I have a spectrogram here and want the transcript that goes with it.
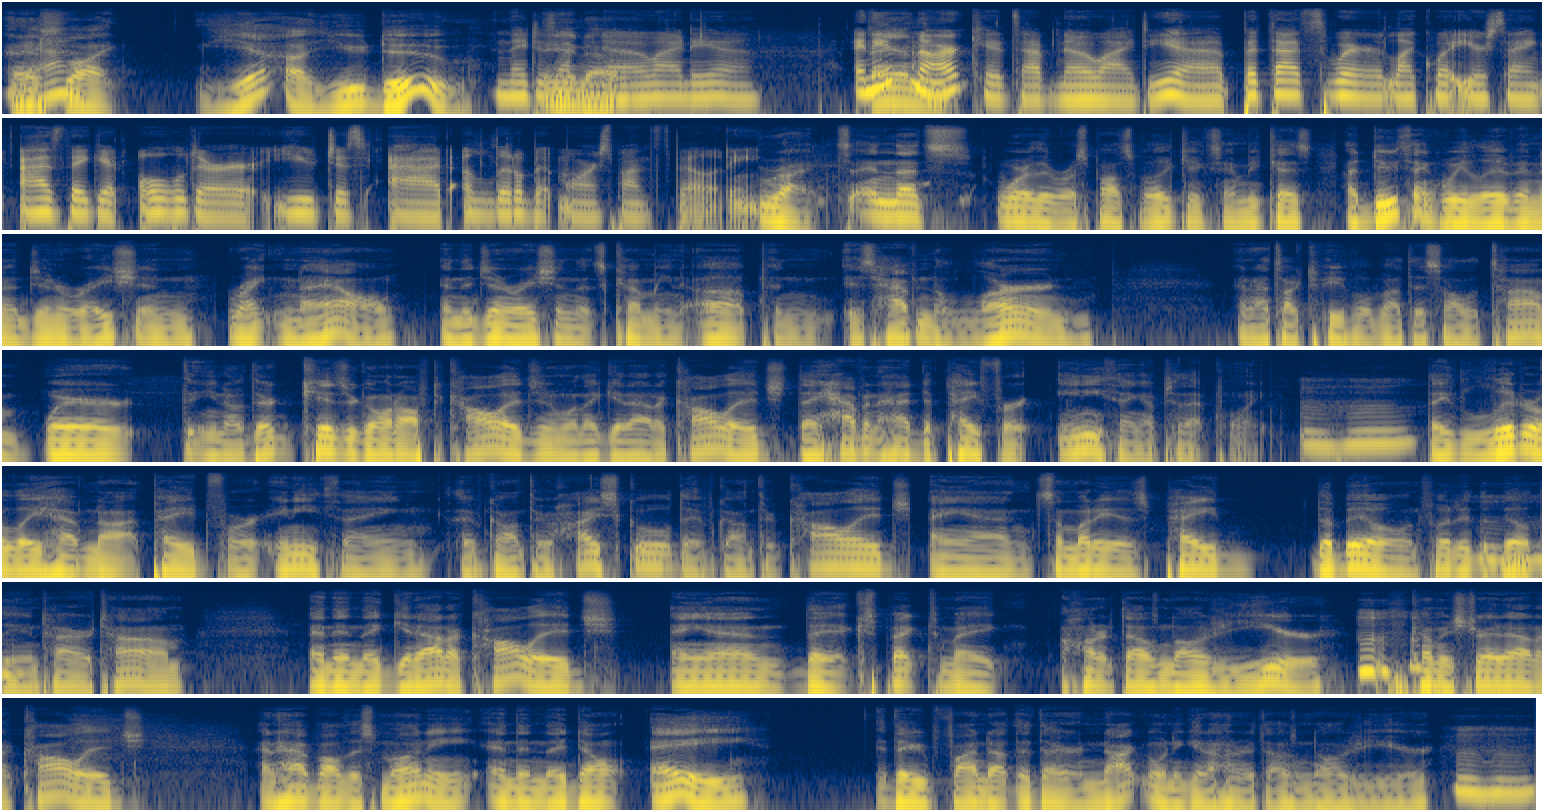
And Yeah. it's like, "Yeah, you do." and they just have know? no idea and even our kids have no idea but that's where like what you're saying as they get older you just add a little bit more responsibility Right. And that's where the responsibility kicks in because I do think we live in a generation right now and the generation that's coming up and is having to learn. And I talk to people about this all the time where, the, you know, their kids are going off to college and when they get out of college, they haven't had to pay for anything up to that point. mm-hmm. They literally have not paid for anything. They've gone through high school, they've gone through college, and somebody has paid the bill and footed the bill the Mhm. entire time. And then they get out of college and they expect to make $100,000 a year coming straight out of college and have all this money. And then they don't, A, they find out that they're not going to get a $100,000 a year Mm-hmm.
